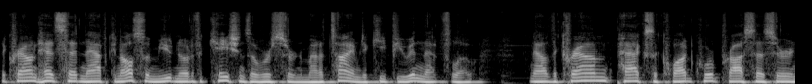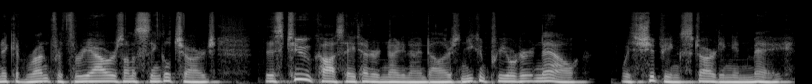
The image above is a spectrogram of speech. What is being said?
the Crown headset and app can also mute notifications over a certain amount of time to keep you in that flow. Now, the Crown packs a quad core processor and it can run for three hours on a single charge. This too costs $899 and you can pre order it now with shipping starting in May.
